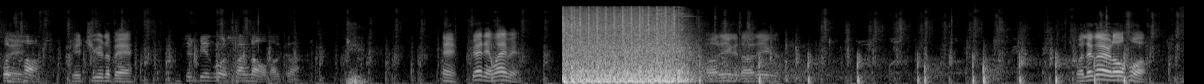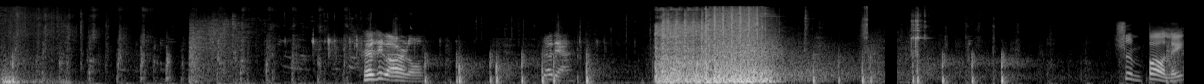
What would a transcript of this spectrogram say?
我操！别狙了呗。你真别给我拴倒了，哥。哎，标点外面。倒这个，倒这个。我那个二楼火，在这个二楼。标点。瞬爆雷，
